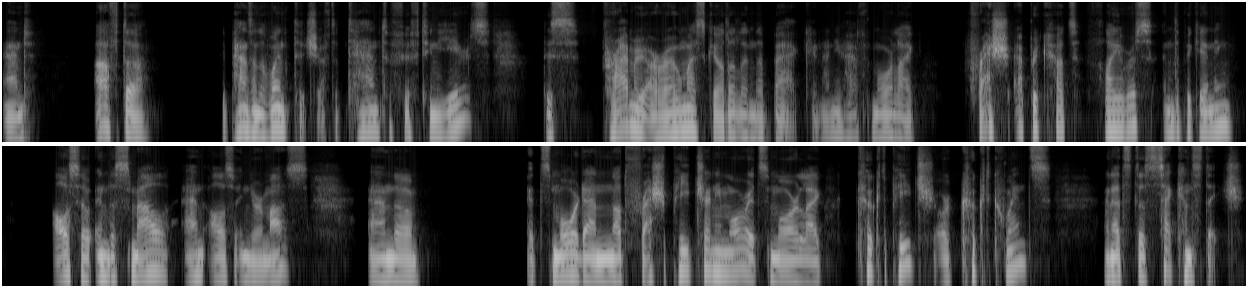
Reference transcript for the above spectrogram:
And after, depends on the vintage, after 10 to 15 years, this primary aromas go a little in the back. And then you have more like fresh apricot flavors in the beginning also in the smell and also in your mouth. And uh, it's more than not fresh peach anymore. It's more like cooked peach or cooked quince. And that's the second stage.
